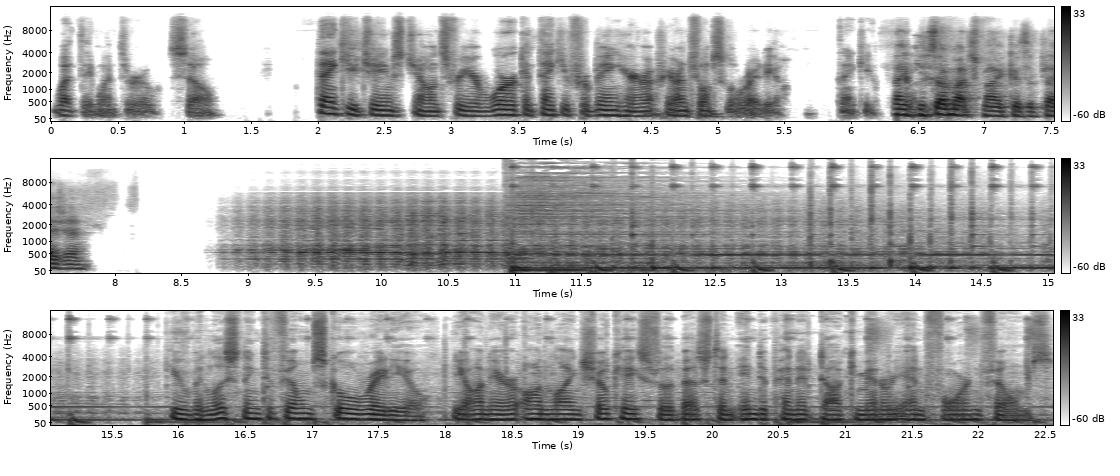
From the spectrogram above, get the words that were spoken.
what they went through. So, thank you, James Jones, for your work, and thank you for being here here on Film School Radio. Thank you. Thank you so much, Mike. It's a pleasure. You've been listening to Film School Radio, the on air online showcase for the best in independent documentary and foreign films.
